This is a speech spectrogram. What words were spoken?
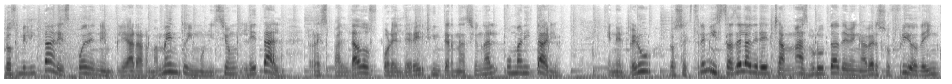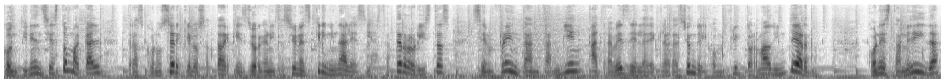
los militares pueden emplear armamento y munición letal, respaldados por el derecho internacional humanitario. En el Perú, los extremistas de la derecha más bruta deben haber sufrido de incontinencia estomacal tras conocer que los ataques de organizaciones criminales y hasta terroristas se enfrentan también a través de la declaración del conflicto armado interno. Con esta medida,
